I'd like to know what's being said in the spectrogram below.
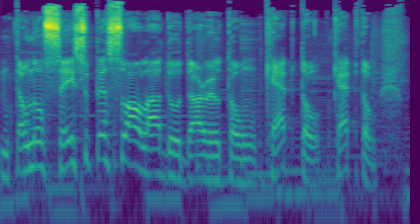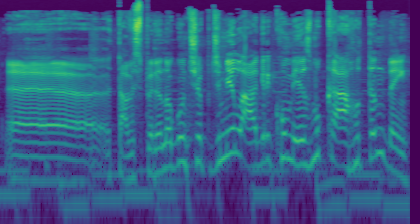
Então não sei se o pessoal lá do Darrellton Capital, Capital é, tava esperando algum tipo de milagre com o mesmo carro também,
